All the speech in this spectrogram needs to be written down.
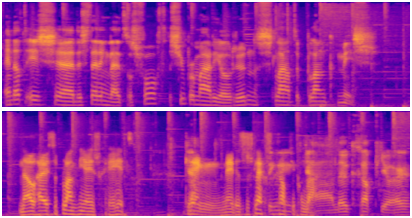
En dat is, eh, de stelling luidt als volgt. Super Mario Run slaat de plank mis. Nou, hij heeft de plank niet eens gehit. Ja. Dang, nee, dat is een slechtste grapje. Kom maar. Ja, leuk grapje hoor.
